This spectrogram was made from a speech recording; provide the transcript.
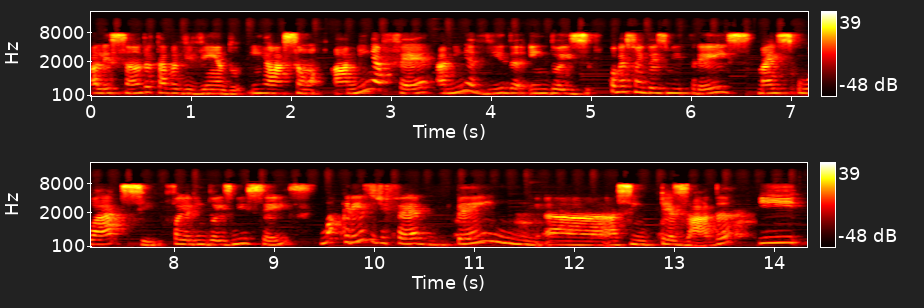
Alessandra, estava vivendo em relação à minha fé, à minha vida em dois. Começou em 2003, mas o ápice foi ali em 2006. Uma crise de fé bem uh, assim pesada e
